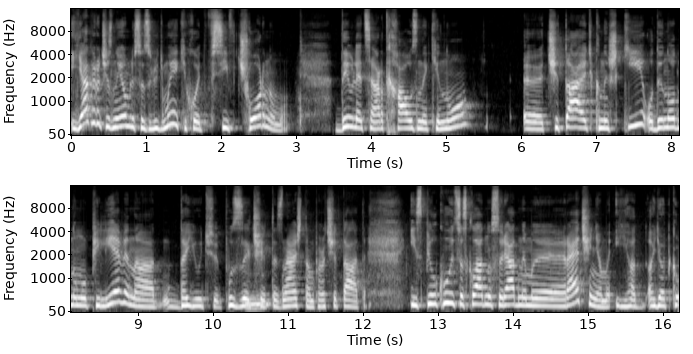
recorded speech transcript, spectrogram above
І я, коротше, знайомлюся з людьми, які ходять всі в чорному, дивляться артхаузне кіно. Е, Читають книжки, один одному Пілєвіна дають позичити, знаєш, там прочитати. І спілкуються складносурядними реченнями. І я, а я така,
